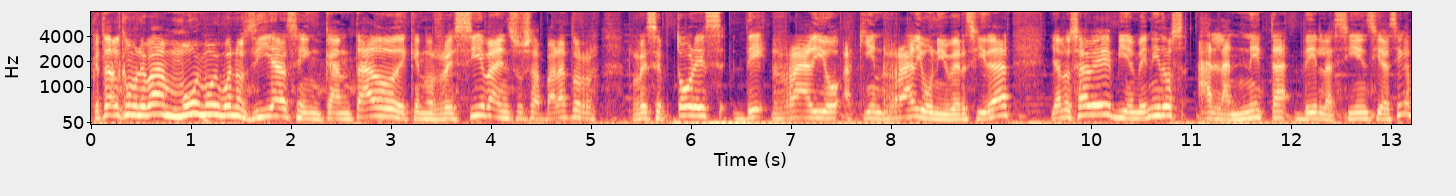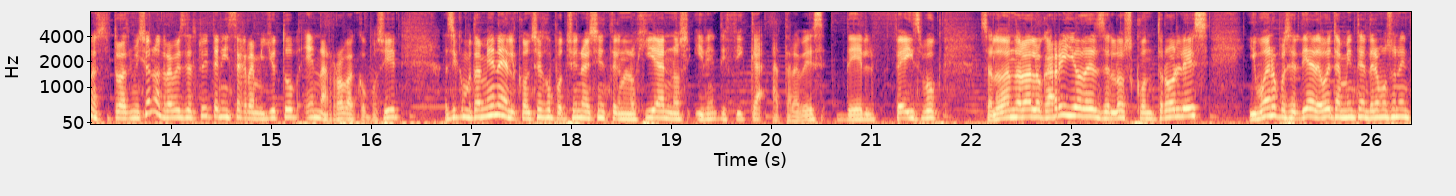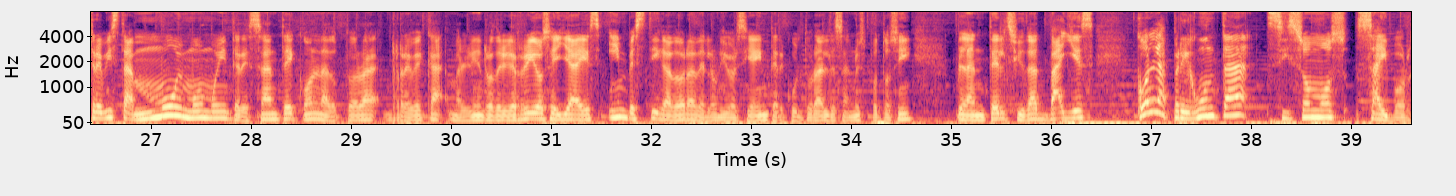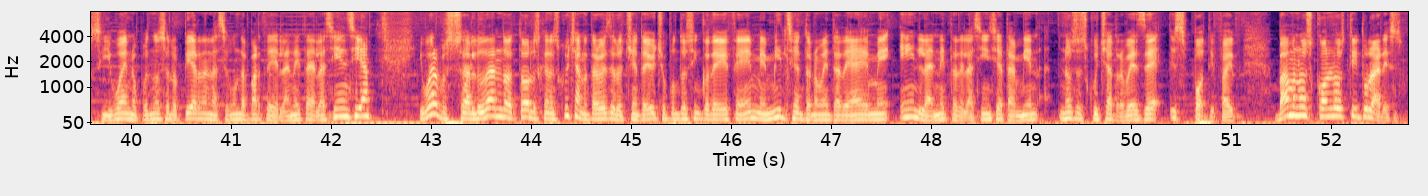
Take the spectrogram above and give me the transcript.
¿Qué tal? ¿Cómo le va? Muy, muy buenos días. Encantado de que nos reciba en sus aparatos receptores de radio aquí en Radio Universidad. Ya lo sabe, bienvenidos a la neta de la ciencia. Sigan nuestra transmisión a través del Twitter, Instagram y YouTube en arroba coposit. Así como también el Consejo Potosino de Ciencia y Tecnología nos identifica a través del Facebook. Saludando a Lalo Carrillo desde los controles. Y bueno, pues el día de hoy también tendremos una entrevista muy, muy, muy interesante con la doctora Rebeca Marilyn Rodríguez Ríos. Ella es investigadora de la Universidad Intercultural de San Luis Potosí, plantel Ciudad Valles, con la pregunta si somos cyborgs. Y bueno, pues no se lo pierdan la segunda parte de la neta de la ciencia. Y bueno, pues saludando a todos los que nos escuchan a través del 88.5 de FM, 1190 de AM en la neta de la ciencia. También nos escucha a través de Spotify. Vámonos con los titulares.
